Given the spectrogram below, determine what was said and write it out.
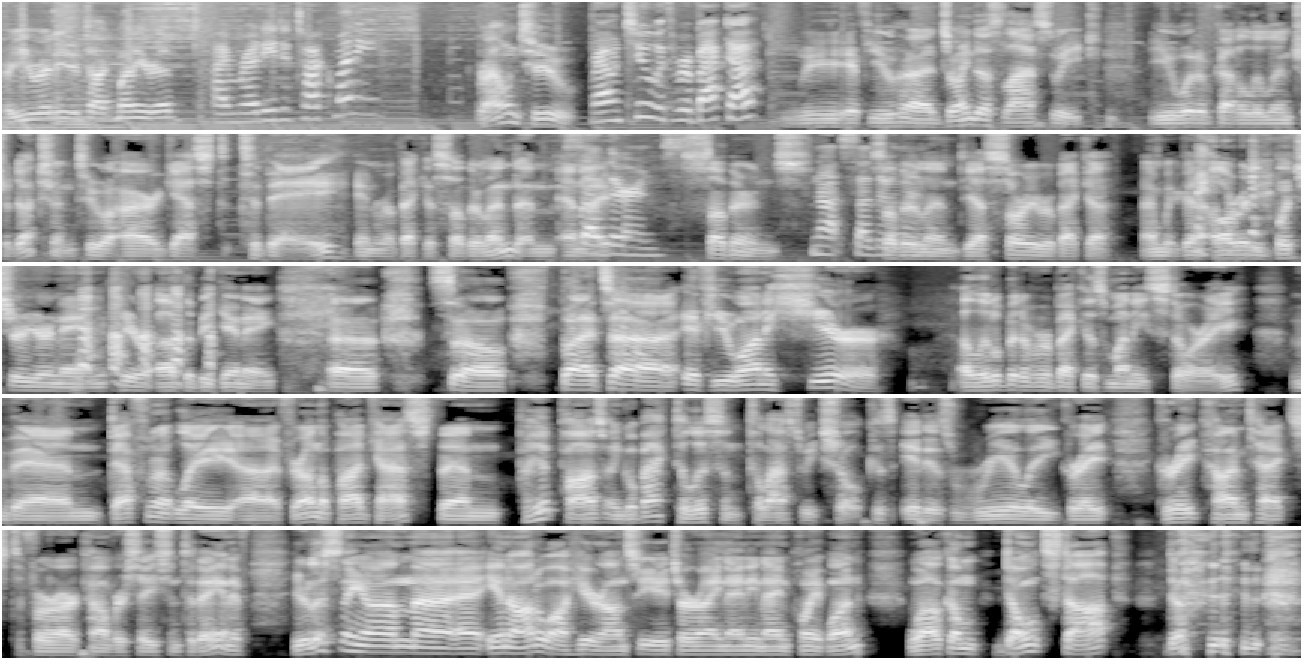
Are you ready to talk money, Reb? I'm ready to talk money. Round two. Round two with Rebecca. We, if you uh, joined us last week, you would have got a little introduction to our guest today in Rebecca Sutherland and and Sutherns. I, Sutherns, Not Sutherland. Sutherland. Yes, sorry, Rebecca. I'm going to already butcher your name here at the beginning. Uh, so, but uh, if you want to hear a little bit of Rebecca's money story, then definitely, uh, if you're on the podcast, then hit pause and go back to listen to last week's show because it is really great, great context for our conversation today. And if you're listening on uh, in Ottawa here on CHRI 99.1, welcome. Don't stop.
